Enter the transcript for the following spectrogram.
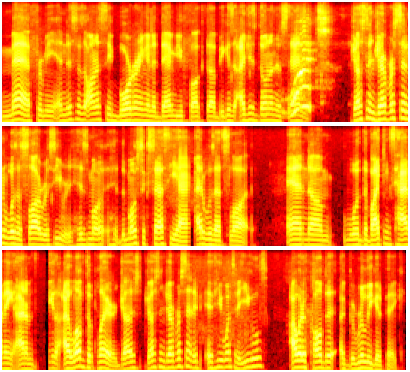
meh for me, and this is honestly bordering in a damn you fucked up because I just don't understand. it. What? Justin Jefferson was a slot receiver. His mo- the most success he had was at slot. And um, with the Vikings having Adam, I love the player. Just, Justin Jefferson. If, if he went to the Eagles, I would have called it a really good pick.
